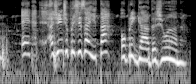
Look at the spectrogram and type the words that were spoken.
a gente precisa ir, tá? Obrigada, Joana.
